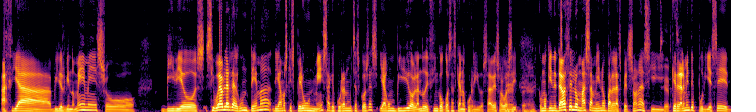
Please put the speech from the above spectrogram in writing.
hacía vídeos viendo memes o vídeos... Si voy a hablar de algún tema, digamos que espero un mes a que ocurran muchas cosas y hago un vídeo hablando de cinco cosas que han ocurrido, ¿sabes? O algo así. Como que intentaba hacerlo más ameno para las personas y Cierto. que realmente pudiese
